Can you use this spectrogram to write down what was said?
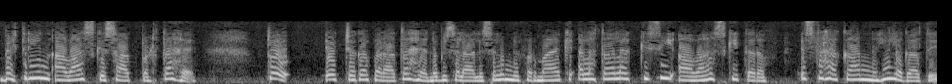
بہترین آواز کے ساتھ پڑھتا ہے تو ایک جگہ پر آتا ہے۔ نبی صلی اللہ علیہ وسلم نے فرمایا کہ اللہ تعالیٰ کسی آواز کی طرف اس طرح کان نہیں لگاتے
